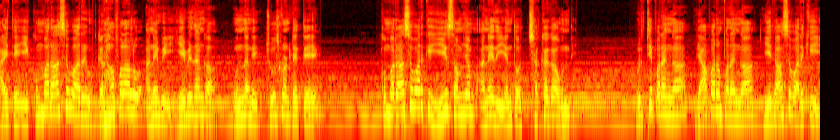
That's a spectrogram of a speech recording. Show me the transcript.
అయితే ఈ కుంభరాశి వారి గ్రహఫలాలు అనేవి ఏ విధంగా ఉందని చూసుకున్నట్లయితే కుంభరాశి వారికి ఈ సమయం అనేది ఎంతో చక్కగా ఉంది. వృత్తిపరంగా వ్యాపారం పరంగా ఈ రాశి వారికి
